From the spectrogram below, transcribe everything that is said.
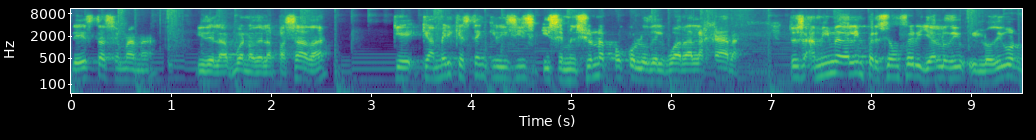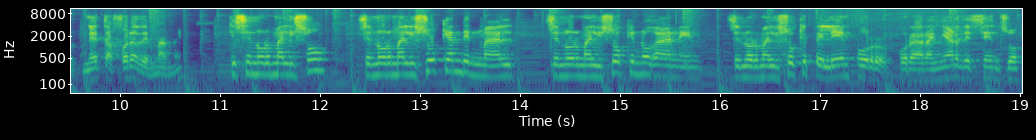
de esta semana y de la, bueno, de la pasada, que, América está en crisis y se menciona poco lo del Guadalajara. Entonces, a mí me da la impresión, Fer, y ya lo digo, y lo digo neta fuera de mame, que se normalizó, se normalizó que anden mal, se normalizó que no ganen, se normalizó que peleen por, por arañar descenso,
